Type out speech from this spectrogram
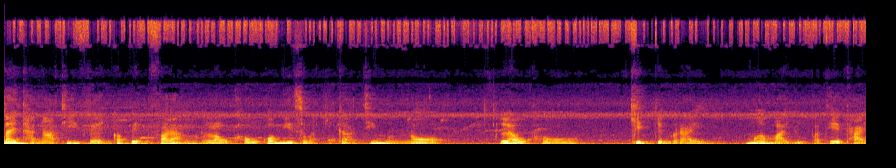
ในฐานะที่แฟนก็เป็นฝรั่งแล้วเขาก็มีสวัสดิการที่เมืองนอก แล้วเขาคิดอย่างไรเมื่อมาอยู่ประเทศไทย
